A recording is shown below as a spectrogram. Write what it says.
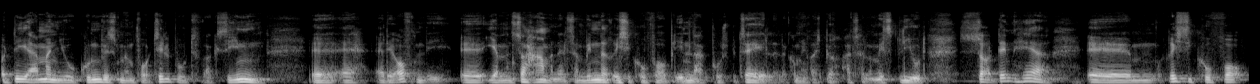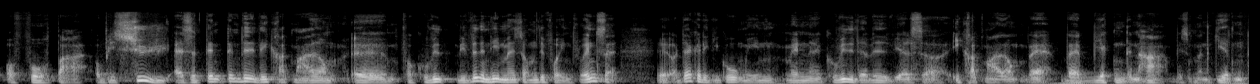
og det er man jo kun, hvis man får tilbudt vaccinen øh, af, af det offentlige, øh, jamen så har man altså mindre risiko for at blive indlagt på hospital, eller komme i respirator, eller miste livet. Så den her øh, risiko for at få bare at blive syg, altså den, den ved vi ikke ret meget om øh, for covid. Vi ved en hel masse om det for influenza, øh, og der kan det give god mening, men øh, covid, der ved vi altså ikke ret meget om, hvad, hvad virken den har, hvis man giver den,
